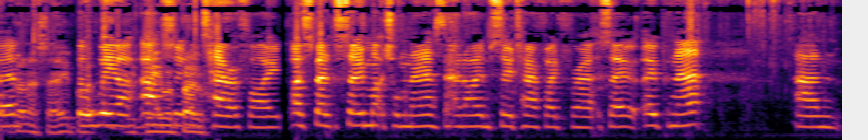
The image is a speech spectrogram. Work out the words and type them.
nothing. gonna say, but, But we are we absolutely were both. terrified. I've spent so much on this and I am so terrified for it. So open it and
